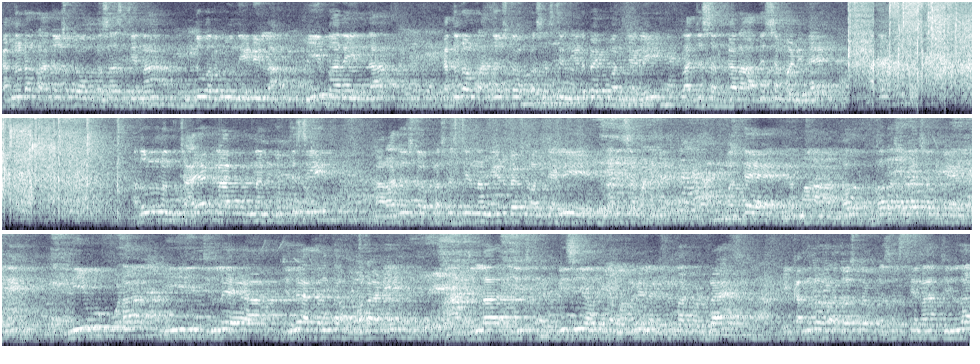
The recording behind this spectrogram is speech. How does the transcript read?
ಕನ್ನಡ ರಾಜ್ಯೋತ್ಸವ ಪ್ರಶಸ್ತಿನ ಇದುವರೆಗೂ ನೀಡಿಲ್ಲ. ಈ ಬಾರಿಯಿಂದ ಕನ್ನಡ ರಾಜ್ಯೋತ್ಸವ ಪ್ರಶಸ್ತಿ ನೀಡಬೇಕು ಅಂತೇಳಿ ರಾಜ್ಯ ಸರ್ಕಾರ ಆದೇಶ ಮಾಡಿದೆ. ಅದನ್ನು ನಮ್ಮ ಛಾಯಾಗ್ರಾಹಕರನ್ನ ಗುರುತಿಸಿ ರಾಜ್ಯೋತ್ಸವ ಪ್ರಶಸ್ತಿಯನ್ನು ನೀಡಬೇಕು ಅಂತೇಳಿ ಆದೇಶ ಮಾಡಿದೆ ಮತ್ತು ನಮ್ಮ ಗೌ- ಗೌರವ ಸುರೇಶ್ ಅವ್ರಿಗೆ ಹೇಳ್ತೀನಿ ನೀವು ಕೂಡ ಈ ಜಿಲ್ಲೆಯ ಜಿಲ್ಲೆಯಾದ್ಯಂತ ಹೋರಾಡಿ ಆ ಜಿಲ್ಲಾ ಡಿ ಸಿ ಅವರಿಗೆ ಮನವಿ ಲೆಟರ್ನ ಕೊಟ್ಟರೆ ಈ ಕನ್ನಡ ರಾಜ್ಯೋತ್ಸವ ಪ್ರಶಸ್ತಿನ ಜಿಲ್ಲಾ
